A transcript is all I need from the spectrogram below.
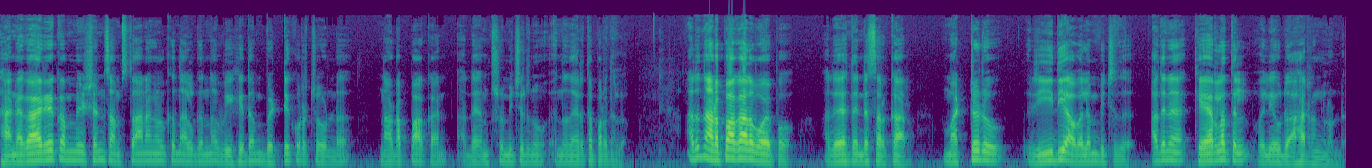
ധനകാര്യ കമ്മീഷൻ സംസ്ഥാനങ്ങൾക്ക് നൽകുന്ന വിഹിതം വെട്ടിക്കുറച്ചുകൊണ്ട് നടപ്പാക്കാൻ അദ്ദേഹം ശ്രമിച്ചിരുന്നു എന്ന് നേരത്തെ പറഞ്ഞല്ലോ. അത് നടപ്പാക്കാതെ പോയപ്പോൾ അദ്ദേഹത്തിന്റെ സർക്കാർ മറ്റൊരു രീതി അവലംബിച്ചത്. അതിന് കേരളത്തിൽ വലിയ ഉദാഹരണങ്ങളുണ്ട്.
